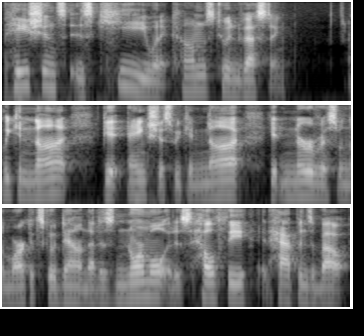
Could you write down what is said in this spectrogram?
Patience is key when it comes to investing. We cannot get anxious. We cannot get nervous when the markets go down. That is normal. It is healthy. It happens about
